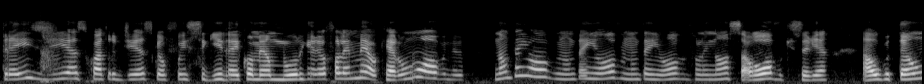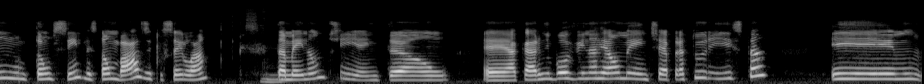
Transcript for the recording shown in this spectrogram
três dias, quatro dias que eu fui seguida aí comer hambúrguer, eu falei, meu, quero um ovo não tem ovo, não tem ovo, não tem ovo. Eu falei, nossa, ovo, que seria algo tão, tão simples, tão básico, sei lá. Sim. Também não tinha. Então, é, a carne bovina realmente é para turista e,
